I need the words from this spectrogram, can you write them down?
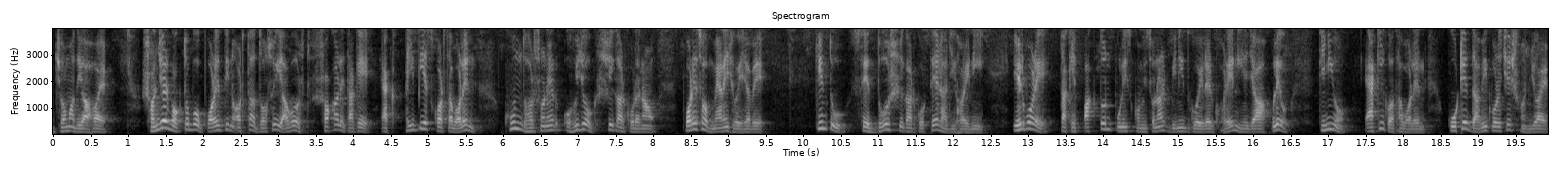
জমা দেওয়া হয়। সঞ্জয়ের বক্তব্য পরের দিন, অর্থাৎ দশই আগস্ট, সকালে তাকে এক আইপিএস কর্তা বলেন, খুন ধর্ষণের অভিযোগ স্বীকার করে নাও, পরে সব ম্যানেজ হয়ে যাবে। কিন্তু সে দোষ স্বীকার করতে রাজি হয়নি। এরপরে তাকে প্রাক্তন পুলিশ কমিশনার বিনীত গোয়েলের ঘরে নিয়ে যাওয়া হলেও তিনিও একই কথা বলেন, কোর্টের দাবি করেছে সঞ্জয়।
